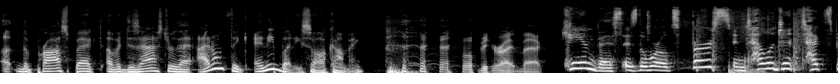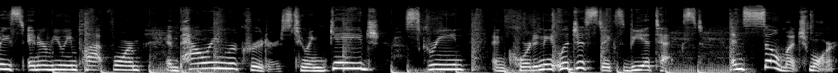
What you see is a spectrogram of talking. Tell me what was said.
uh, the prospect of a disaster that I don't think anybody saw coming. we'll be right back. Canvas is the world's first intelligent text based interviewing platform, empowering recruiters to engage, screen, and coordinate logistics via text, and so much more.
